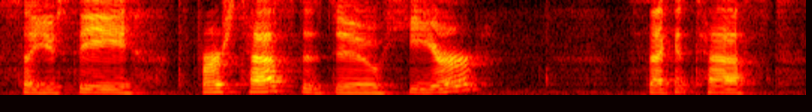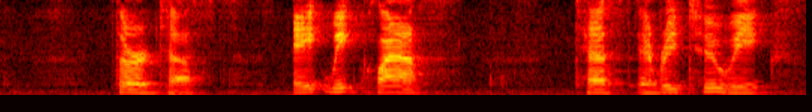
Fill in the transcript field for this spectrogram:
so you see the first test is due here second test, third test. Eight week class, test every two weeks.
